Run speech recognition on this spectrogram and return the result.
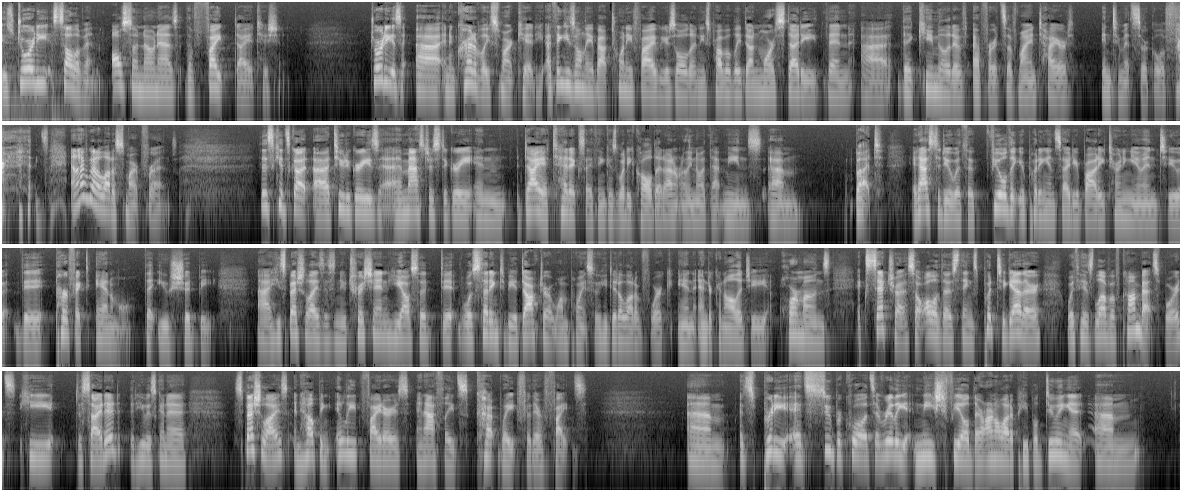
is Jordy Sullivan, also known as the Fight Dietitian. Jordy is uh, an incredibly smart kid. I think he's only about 25 years old, and he's probably done more study than uh, the cumulative efforts of my entire intimate circle of friends. and I've got a lot of smart friends. This kid's got uh, two degrees, a master's degree in dietetics, I think is what he called it. I don't really know what that means. Um, but it has to do with the fuel that you're putting inside your body, turning you into the perfect animal that you should be. Uh, he specializes in nutrition. He also did, was studying to be a doctor at one point, so he did a lot of work in endocrinology, hormones, etc. So all of those things put together with his love of combat sports, he decided that he was going to specialize in helping elite fighters and athletes cut weight for their fights. Um, it's pretty, it's super cool. It's a really niche field. There aren't a lot of people doing it. Um,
